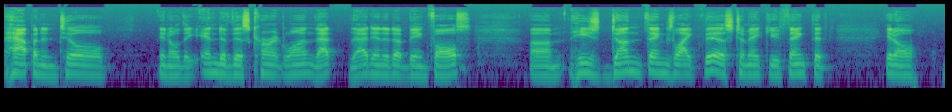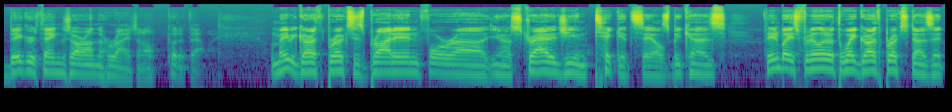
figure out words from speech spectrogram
happen until you know the end of this current one. That that ended up being false. Um, he's done things like this to make you think that you know bigger things are on the horizon. I'll put it that way. Well, maybe Garth Brooks is brought in for uh, you know strategy and ticket sales because if anybody's familiar with the way Garth Brooks does it,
